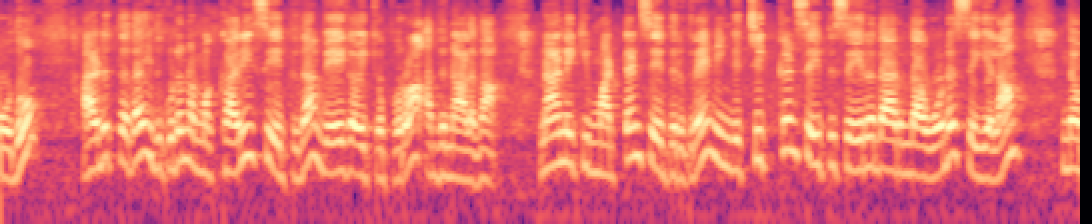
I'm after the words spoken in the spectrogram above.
போதும். அடுத்ததாக இது கூட நம்ம கறி சேர்த்து தான் வேக வைக்க போகிறோம் அதனால தான் நான் இன்னைக்கு மட்டன் சேர்த்துருக்கிறேன். நீங்கள் சிக்கன் சேர்த்து செய்கிறதா இருந்தால் கூட செய்யலாம். இந்த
